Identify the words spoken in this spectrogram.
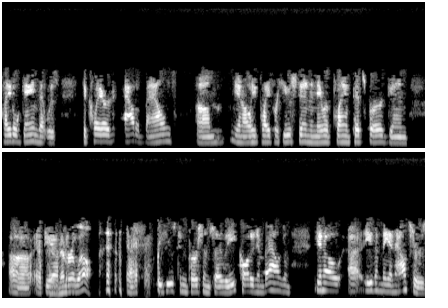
title game that was declared out of bounds. Um, you know, he played for Houston and they were playing Pittsburgh and, uh, if you I remember it well. every Houston person says he caught it in bounds and, you know, uh, even the announcers,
